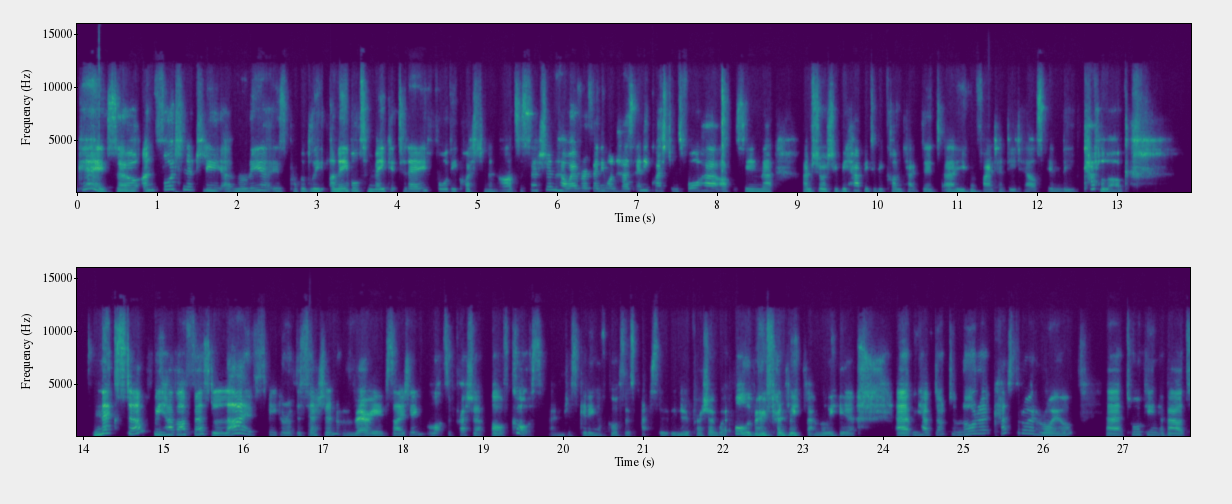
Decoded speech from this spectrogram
Okay, so unfortunately, uh, Maria is probably unable to make it today for the question and answer session. However, if anyone has any questions for her after seeing that, I'm sure she'd be happy to be contacted. Uh, you can find her details in the catalogue. Next up, we have our first live speaker of the session. Very exciting, lots of pressure. Of course, I'm just kidding. Of course, there's absolutely no pressure. We're all a very friendly family here. Uh, we have Dr. Laura Castro Arroyo uh, talking about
